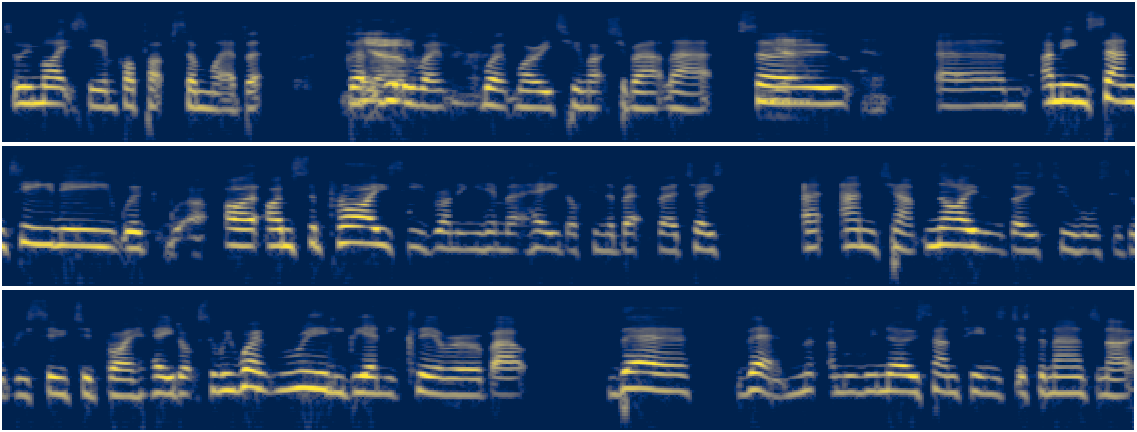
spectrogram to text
so we might see him pop up somewhere. But but yeah. Willie won't won't worry too much about that. So. Yeah. Um, I mean, Santini, I, I'm surprised he's running him at Haydock in the Betfair Chase and Champ, neither of those two horses will be suited by Haydock. So we won't really be any clearer about their them. I mean, we know Santini is just an out and out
